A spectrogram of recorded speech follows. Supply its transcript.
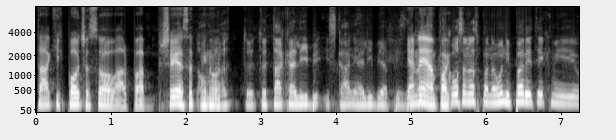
takih počasov ali pa 60 Dobro, minut. To, je- to je taka alibi, iskanje alibija. Pizde. Ja, ne, ampak- Kako so nas pa na uni prvi tekmi v,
